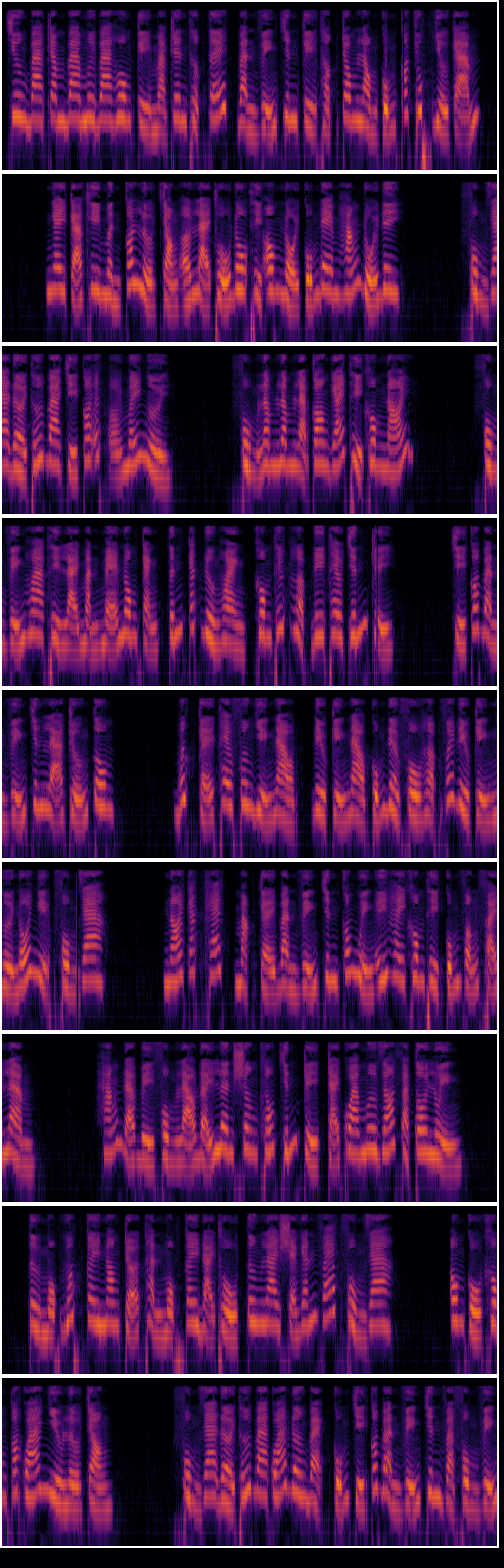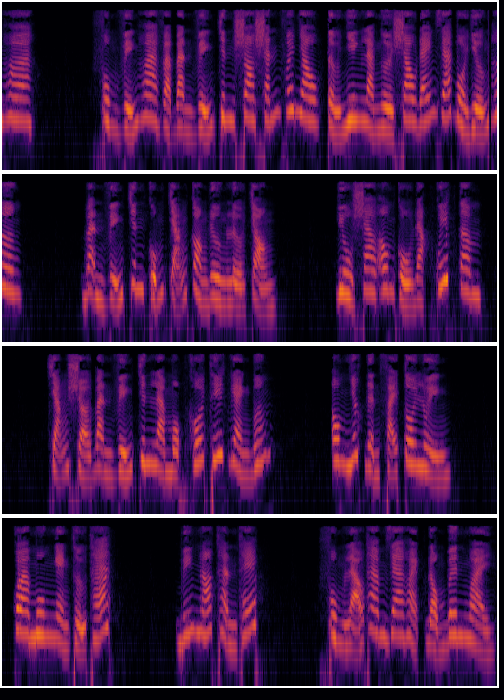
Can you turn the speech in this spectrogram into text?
Chương 333 hôn kỳ mà trên thực tế, Bành Viễn Chinh kỳ thật trong lòng cũng có chút dự cảm. Ngay cả khi mình có lựa chọn ở lại thủ đô thì ông nội cũng đem hắn đuổi đi. Phùng ra đời thứ ba chỉ có ít ở mấy người. Phùng Lâm Lâm là con gái thì không nói. Phùng Viễn Hoa thì lại mạnh mẽ nông cạn, tính cách đường hoàng, không thích hợp đi theo chính trị. Chỉ có Bành Viễn Chinh lã trưởng tôn. Bất kể theo phương diện nào, điều kiện nào cũng đều phù hợp với điều kiện người nối nghiệp Phùng gia. Nói cách khác, mặc kệ Bành Viễn Chinh có nguyện ý hay không thì cũng vẫn phải làm. Hắn đã bị Phùng Lão đẩy lên sân khấu chính trị trải qua mưa gió và tôi luyện. Từ một gốc cây non trở thành một cây đại thụ tương lai sẽ gánh vác Phùng gia. Ông cụ không có quá nhiều lựa chọn. Phùng gia đời thứ ba quá đơn bạc cũng chỉ có Bành Viễn Chinh và Phùng Viễn Hoa. Phùng Viễn Hoa và Bành Viễn Chinh so sánh với nhau, tự nhiên là người sau đáng giá bồi dưỡng hơn. Bành Viễn Chinh cũng chẳng còn đường lựa chọn. Dù sao ông cụ đặt quyết tâm. Chẳng sợ Bành Viễn Chinh là một khối thiết gàn bướng. Ông nhất định phải tôi luyện. Qua muôn ngàn thử thách. Biến nó thành thép. Phùng lão tham gia hoạt động bên ngoài.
